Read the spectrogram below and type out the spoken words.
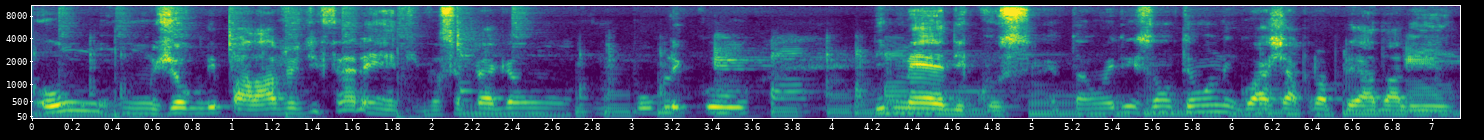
ou um, um, jogo de palavras diferente. Você pega um, um público de médicos. Então, eles vão ter uma linguagem apropriada ali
